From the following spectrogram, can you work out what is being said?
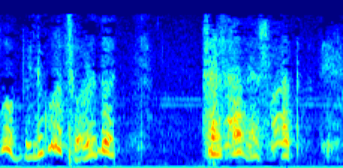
वो बिल्कुल छोड़ दो। संसार में स्वार्थ होती है।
